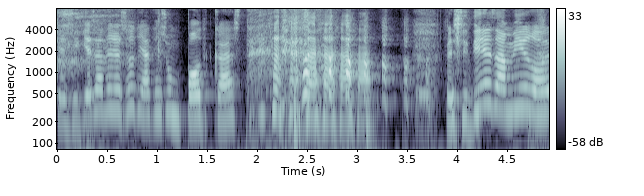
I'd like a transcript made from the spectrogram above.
que si quieres hacer eso, te haces un podcast. Pero si tienes amigos,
